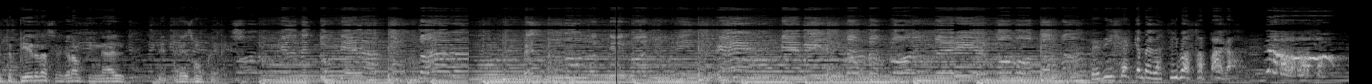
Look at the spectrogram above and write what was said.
No te pierdas el gran final de Tres Mujeres. Te dije que me las ibas a pagar. ¡No! ¡No!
